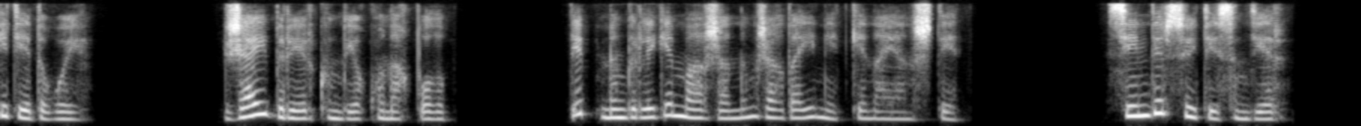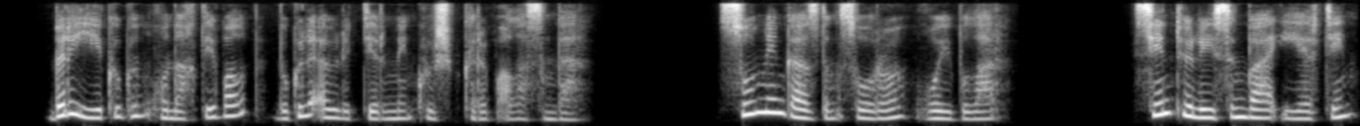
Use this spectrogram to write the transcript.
Кетеді ғой. Жай бірер күнге қонақ болып. Деп міңгірлеген маржанның жағдайын неткен аянышты еді сендер сөйтесіңдер. Бір екі күн қонақ деп алып бүкіл әулеттеріңмен көшіп кіріп аласыңдар. Су мен газдың соры ғой бұлар. Сен төлейсің ба ертең?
